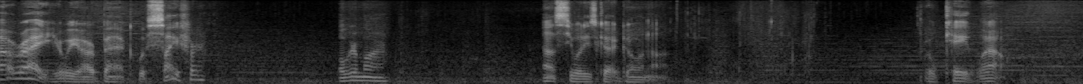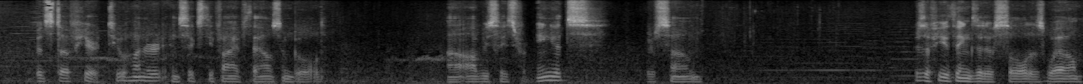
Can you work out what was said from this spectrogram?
Alright, here we are back with Cypher. Orgrimmar. Let's see what he's got going on. Okay, wow. Good stuff here. 265,000 gold. Uh, obviously it's for ingots. There's some... There's a few things that have sold as well.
